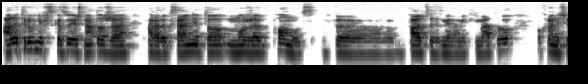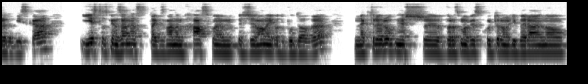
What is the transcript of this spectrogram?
ale ty również wskazujesz na to, że paradoksalnie to może pomóc w walce ze zmianami klimatu, ochronie środowiska jest to związane z tak zwanym hasłem zielonej odbudowy, na które również w rozmowie z kulturą liberalną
